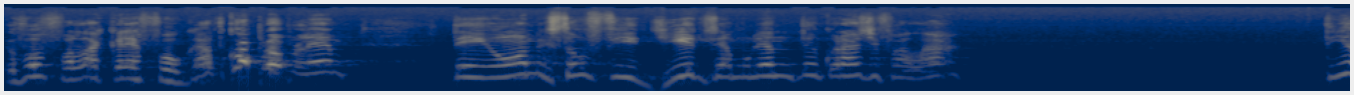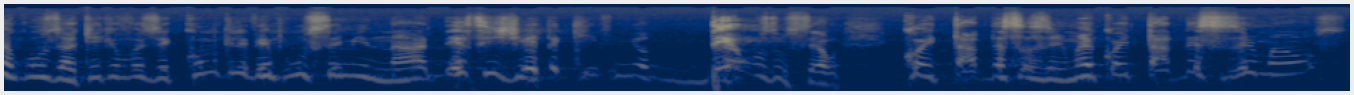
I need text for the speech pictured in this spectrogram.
Eu vou falar que ele é folgado, qual o problema? Tem homens que são fedidos e a mulher não tem coragem de falar. Tem alguns aqui que eu vou dizer, como que ele vem para um seminário desse jeito aqui? Meu Deus do céu, coitado dessas irmãs, coitado desses irmãos.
